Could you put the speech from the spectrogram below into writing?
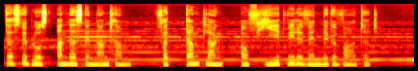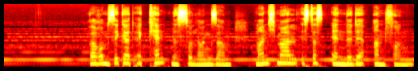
das wir bloß anders genannt haben, verdammt lang auf jedwede Wende gewartet. Warum sickert Erkenntnis so langsam? Manchmal ist das Ende der Anfang.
